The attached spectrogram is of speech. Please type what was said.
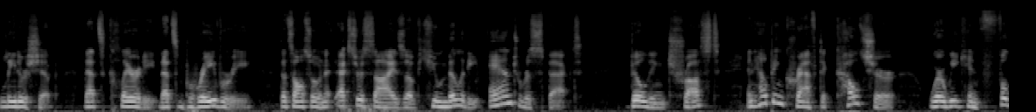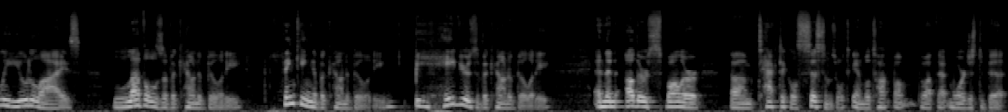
leadership. That's clarity. That's bravery. That's also an exercise of humility and respect, building trust and helping craft a culture where we can fully utilize levels of accountability, thinking of accountability, behaviors of accountability, and then other smaller um, tactical systems. Well, again, we'll talk about, about that more just a bit.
